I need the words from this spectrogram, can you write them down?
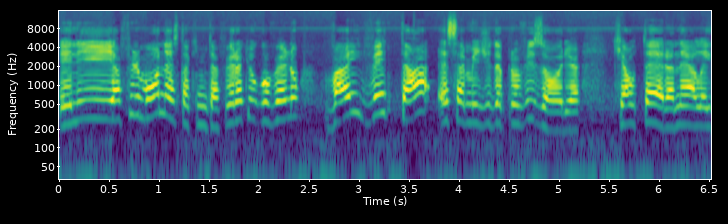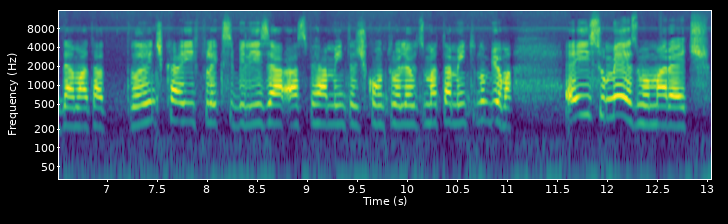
ele afirmou nesta quinta-feira que o governo vai vetar essa medida provisória que altera né, a lei da Mata Atlântica e flexibiliza as ferramentas de controle ao desmatamento no bioma. É isso mesmo, Marete?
